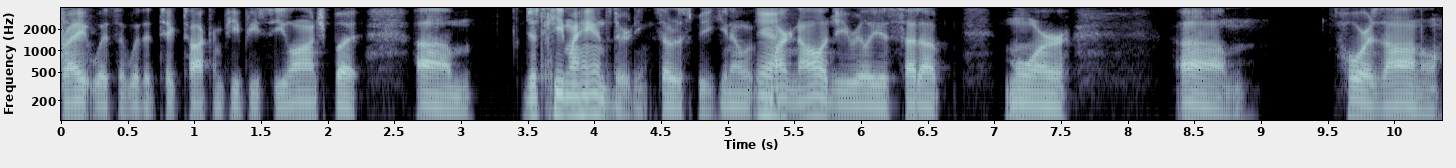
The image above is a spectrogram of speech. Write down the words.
right? With with a TikTok and PPC launch, but um, just to keep my hands dirty, so to speak. You know, yeah. Marknology really is set up more um, horizontal,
